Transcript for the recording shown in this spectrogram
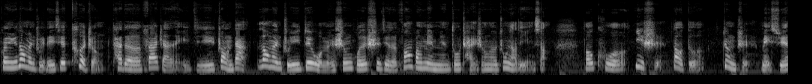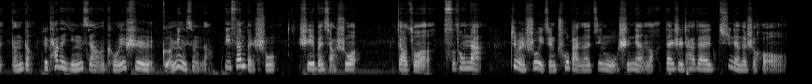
关于浪漫主义的一些特征、它的发展以及壮大。浪漫主义对我们生活的世界的方方面面都产生了重要的影响，包括意识、道德。政治、美学等等，对它的影响可谓是革命性的。第三本书是一本小说，叫做《斯通纳》。这本书已经出版了近五十年了，但是它在去年的时候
